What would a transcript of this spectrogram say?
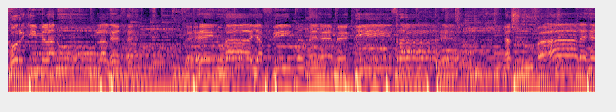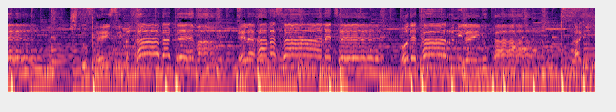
קוראים לנו ללכת, ראינו היפים מעמק יזרעאל, נשובה עליהם שטופי שמחה ודמע, אל המסע נצא, עוד תרמילנו כאן. האם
